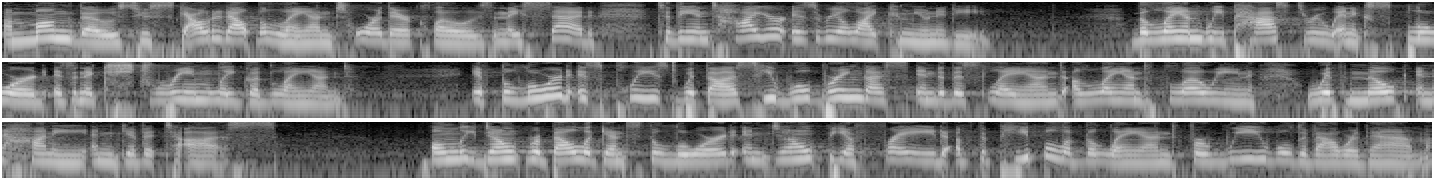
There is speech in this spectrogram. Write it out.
among those who scouted out the land, tore their clothes, and they said to the entire Israelite community, The land we passed through and explored is an extremely good land. If the Lord is pleased with us, he will bring us into this land, a land flowing with milk and honey, and give it to us. Only don't rebel against the Lord and don't be afraid of the people of the land, for we will devour them.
